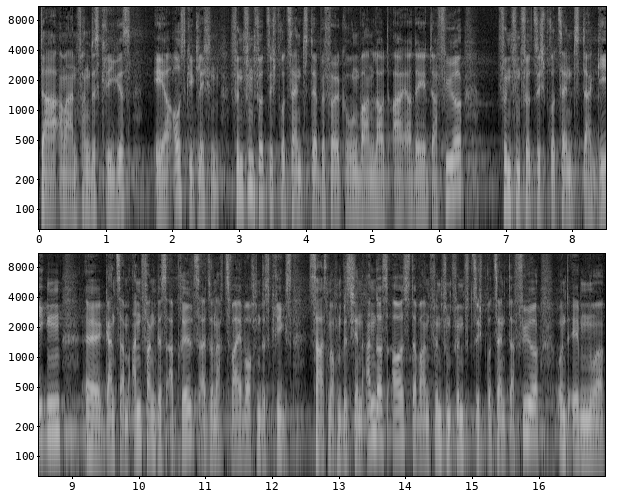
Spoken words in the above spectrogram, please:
da am Anfang des Krieges eher ausgeglichen. 45 Prozent der Bevölkerung waren laut ARD dafür, 45 Prozent dagegen. Äh, ganz am Anfang des Aprils, also nach zwei Wochen des Kriegs, sah es noch ein bisschen anders aus. Da waren 55 Prozent dafür und eben nur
